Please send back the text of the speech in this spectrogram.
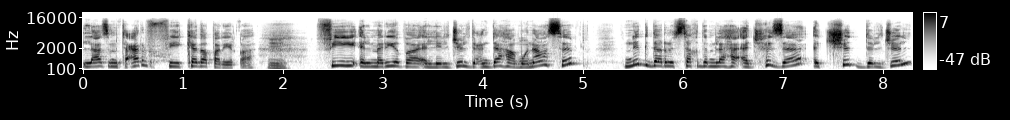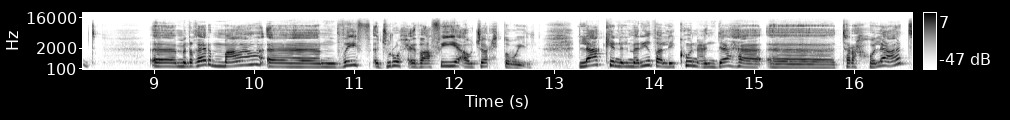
لازم تعرف في كذا طريقة. مم. في المريضة اللي الجلد عندها مناسب نقدر نستخدم لها أجهزة تشد الجلد آه، من غير ما آه، نضيف جروح إضافية أو جرح طويل. لكن المريضة اللي يكون عندها آه، ترهلات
